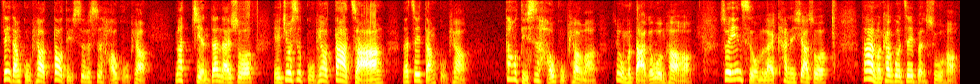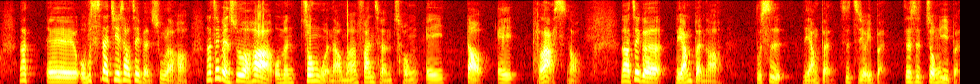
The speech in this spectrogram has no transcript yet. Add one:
这档股票到底是不是好股票？那简单来说，也就是股票大涨，那这档股票到底是好股票吗？所以我们打个问号哈。所以因此我们来看一下说，大家有没有看过这本书哈？那呃，我不是在介绍这本书了哈。那这本书的话，我们中文啊，我们要翻成从 A 到 A Plus 哈。那这个两本啊，不是。两本是只有一本，这是中译本，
